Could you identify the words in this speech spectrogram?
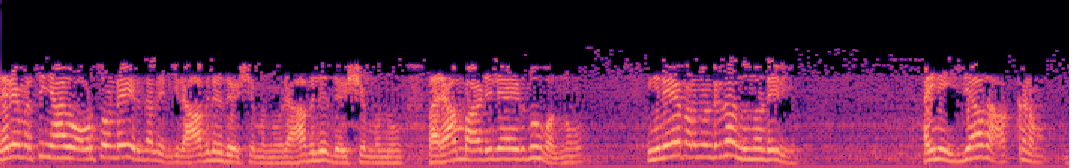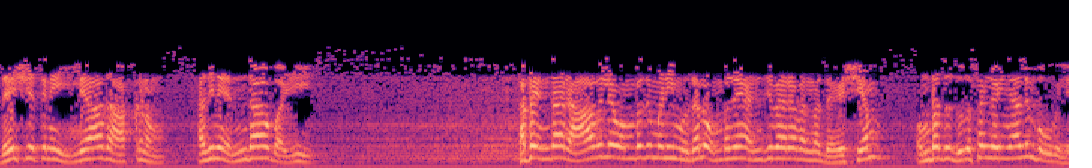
നേരെ മറിച്ച് ഞാൻ ഓർത്തുകൊണ്ടേ ഇരുന്നാൽ എനിക്ക് രാവിലെ ദേഷ്യം വന്നു. രാവിലെ ദേഷ്യം വന്നു. വരാൻ പാടില്ലായിരുന്നു. വന്നു. ഇങ്ങനെ പറഞ്ഞുകൊണ്ടിരുന്നാൽ നിന്നുകൊണ്ടേയിരിക്കും അതിനെ ഇല്ലാതാക്കണം ദേഷ്യത്തിനെ ഇല്ലാതാക്കണം. അതിന് എന്താ വഴി? അപ്പൊ എന്താ രാവിലെ ഒമ്പത് മണി മുതൽ ഒമ്പത് അഞ്ച് വരെ വന്ന ദേഷ്യം? ഒമ്പത് ദിവസം കഴിഞ്ഞാലും പോവില്ല.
